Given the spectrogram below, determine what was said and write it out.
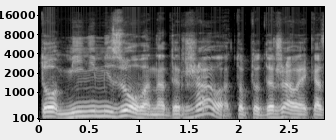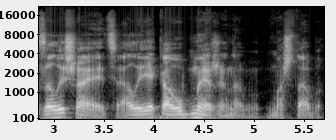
то мінімізована держава, тобто держава, яка залишається, але яка обмежена в масштабах,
